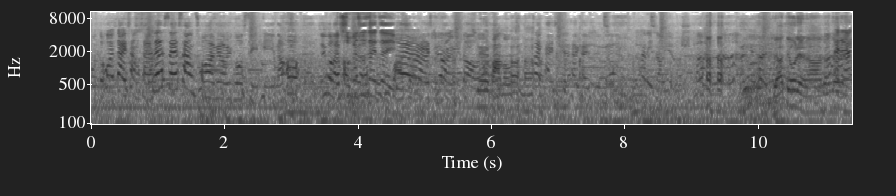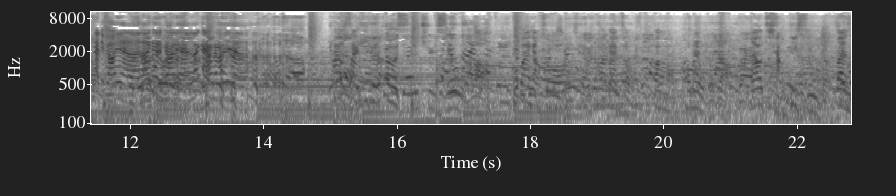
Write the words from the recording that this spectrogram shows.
我都会带上山，但是山上从来没有遇过 CP，然后结果来跑，是不是在这里？对，居然遇到，现在发东，太开心了，太开心了，看你表演了，不要丢脸啊！人家看你表演，人家看你表演，人家看你表演。还有赛季就是二十取十五号，我本来想说我就慢慢走，放后面五个就好，还要抢第十五个，不然不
